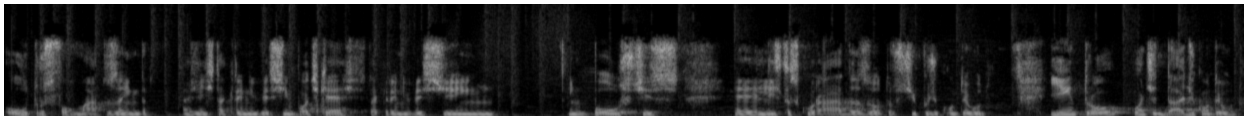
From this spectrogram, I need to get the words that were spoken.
outros formatos ainda. A gente está querendo investir em podcast, está querendo investir em, em posts, é, listas curadas, outros tipos de conteúdo. E entrou quantidade de conteúdo.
